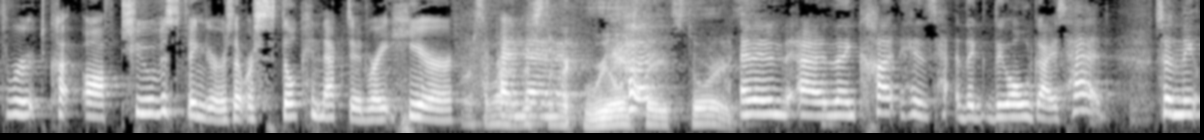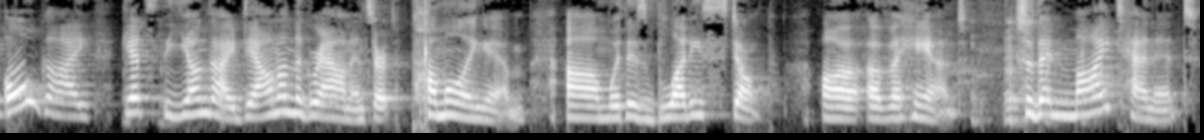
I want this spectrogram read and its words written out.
through, cut off two of his fingers that were still connected right here. And then Real cut- estate stories. and then and then cut his the, the old guy's head. So then the old guy gets the young guy down on the ground and starts pummeling him um, with his bloody stump uh, of a hand. So then my tenant,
